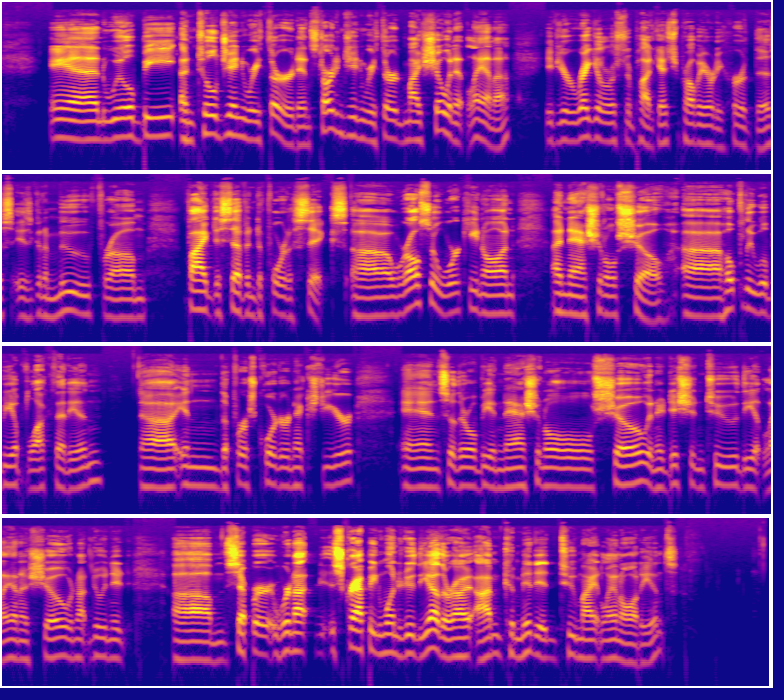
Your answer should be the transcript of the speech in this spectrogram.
and will be until January 3rd. And starting January 3rd, my show in Atlanta, if you're a regular listener podcast, you probably already heard this, is going to move from five to seven to four to six. Uh, we're also working on a national show. Uh, hopefully, we'll be able to lock that in uh, in the first quarter next year. And so there will be a national show in addition to the Atlanta show. We're not doing it um, separate. We're not scrapping one to do the other. I, I'm committed to my Atlanta audience.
